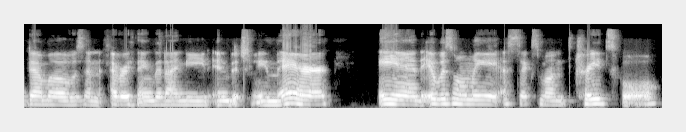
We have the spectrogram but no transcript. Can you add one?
demos and everything that I need in between there. And it was only a six month trade school.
